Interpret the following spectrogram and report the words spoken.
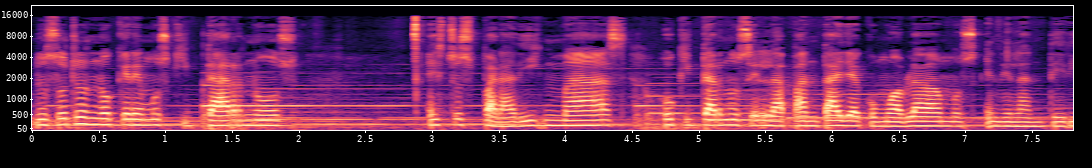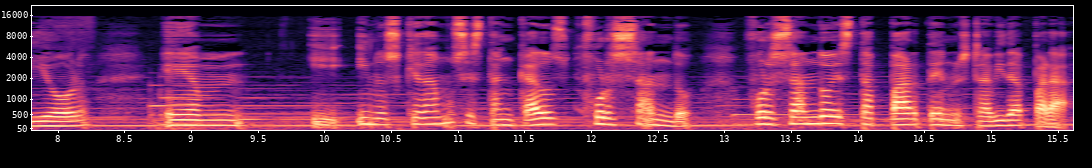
Nosotros no queremos quitarnos estos paradigmas o quitarnos en la pantalla como hablábamos en el anterior. Em, y, y, nos quedamos estancados forzando, forzando esta parte de nuestra vida para,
